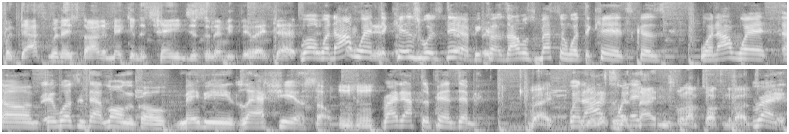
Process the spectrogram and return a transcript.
But that's when they started making the changes and everything like that. Well, when I went, the kids was there because I was messing with the kids. Because when I went, um, it wasn't that long ago, maybe last year or so, Mhm. right after the pandemic. Right when yeah, I- this is when the '90s when I'm talking about. Right.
